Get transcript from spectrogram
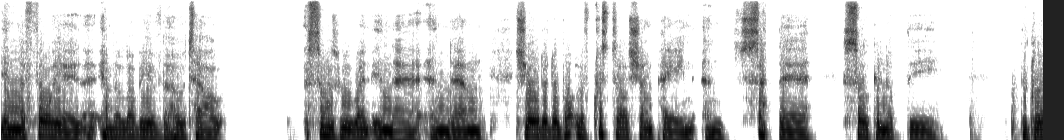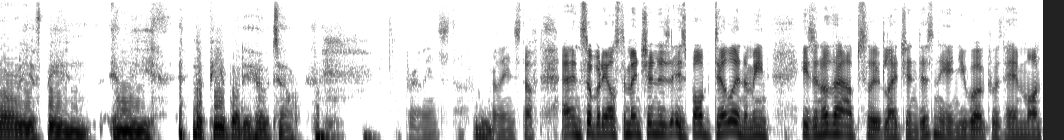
in the foyer in the lobby of the hotel." As soon as we went in there, and um, she ordered a bottle of Cristal champagne and sat there soaking up the the glory of being in the in the Peabody Hotel. Brilliant stuff. Brilliant stuff. And somebody else to mention is, is Bob Dylan. I mean, he's another absolute legend, isn't he? And you worked with him on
